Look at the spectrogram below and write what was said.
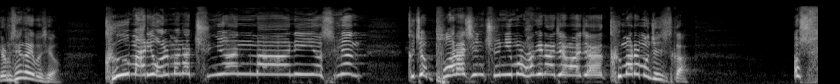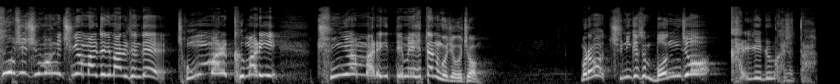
여러분 생각해 보세요. 그 말이 얼마나 중요한 말이었으면 그죠? 부활하신 주님을 확인하자마자 그 말을 먼저 했을까? 아, 수없이 주망이 중요한 말들이 많을 텐데 정말 그 말이 중요한 말이기 때문에 했다는 거죠. 그죠? 뭐라고? 주님께서 먼저 갈리로 가셨다.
